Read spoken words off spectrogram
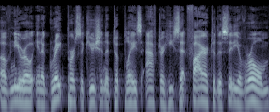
of Nero in a great persecution that took place after he set fire to the city of Rome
